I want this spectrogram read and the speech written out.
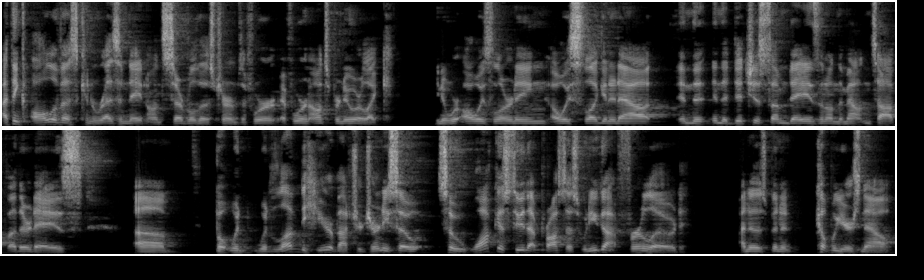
I think all of us can resonate on several of those terms. If we're if we're an entrepreneur, like you know, we're always learning, always slugging it out in the in the ditches some days, and on the mountaintop other days. Um, but would would love to hear about your journey. So so walk us through that process when you got furloughed. I know it's been a couple years now.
